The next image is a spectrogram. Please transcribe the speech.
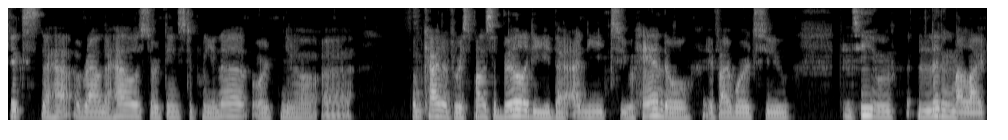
fix the ha- around the house or things to clean up or you know uh, some kind of responsibility that I need to handle if I were to continue living my life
